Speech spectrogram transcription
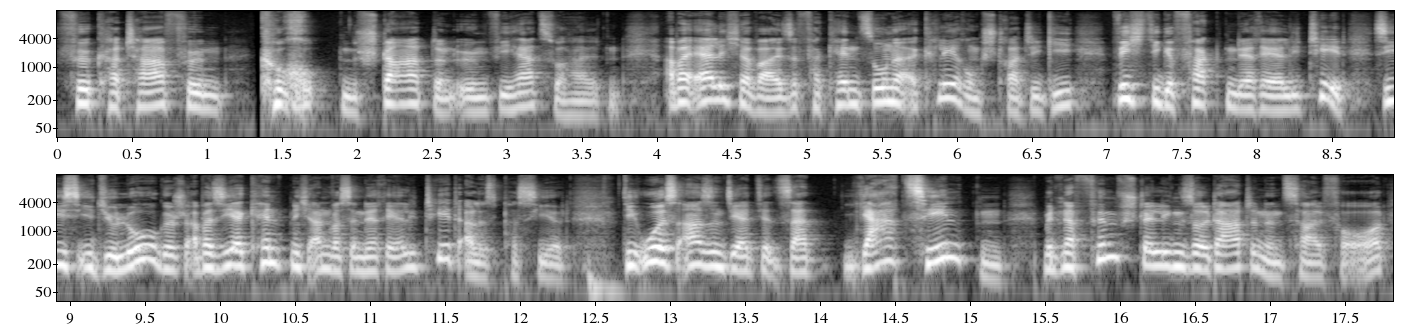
für Katar für ein korrupten Staat dann irgendwie herzuhalten. Aber ehrlicherweise verkennt so eine Erklärungsstrategie wichtige Fakten der Realität. Sie ist ideologisch, aber sie erkennt nicht an, was in der Realität alles passiert. Die USA sind jetzt seit Jahrzehnten mit einer fünfstelligen Soldatinnenzahl vor Ort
